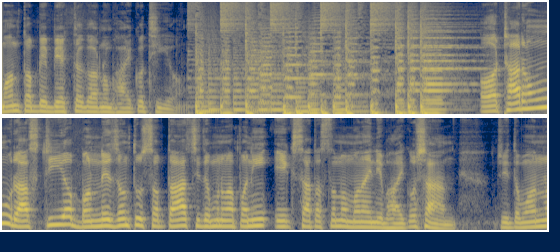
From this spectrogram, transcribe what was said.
मन्तव्य व्यक्त गर्नुभएको थियो। अठारौँ राष्ट्रिय वन्यजन्तु सप्ताह चितवनमा पनि एक सातासम्म मनाइने भएको छ। चितवन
